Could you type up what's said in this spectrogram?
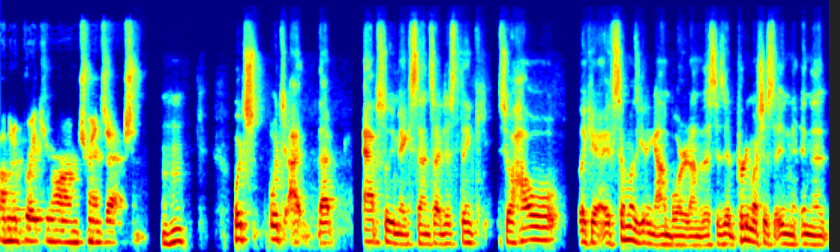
I'm going to break your arm transaction. Mm-hmm. Which, which I, that absolutely makes sense. I just think so. How like if someone's getting onboarded onto this, is it pretty much just in in the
